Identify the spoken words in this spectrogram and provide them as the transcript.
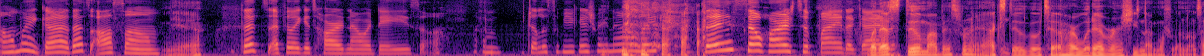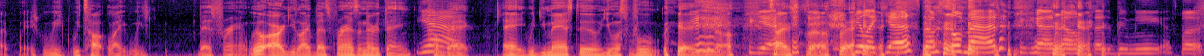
Oh my god, that's awesome. Yeah, That's I feel like it's hard nowadays. Uh, I'm jealous of you guys right now. Like that is so hard to find a guy. but that's that- still my best friend. I can still go tell her whatever, and she's not gonna feel no type of way. We we talk like we best friend. We'll argue like best friends and everything. Yeah. Come back. Hey, would you mad still? You want some food? Yeah, you know, yeah. type stuff. Be like, yes, but I'm still mad. yeah, no, that'd be me as fuck.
